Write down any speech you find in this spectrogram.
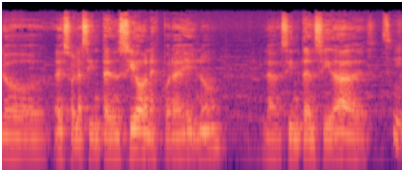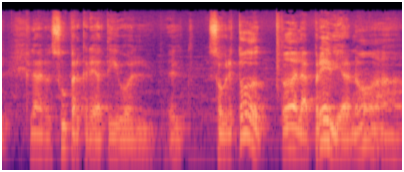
los- eso, las intenciones por ahí, ¿no? Las intensidades. Sí. Claro, súper creativo. El, el- sobre todo toda la previa, ¿no? A-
